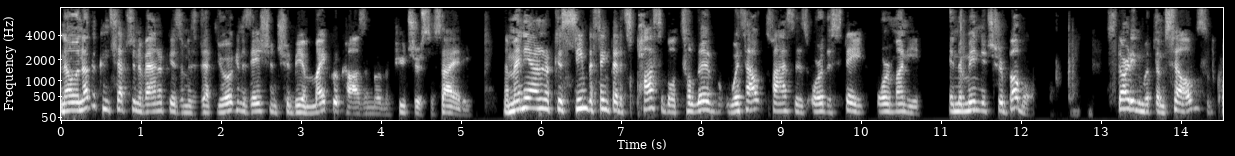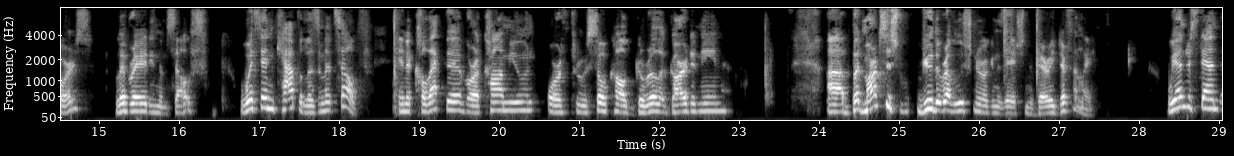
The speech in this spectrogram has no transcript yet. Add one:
Now, another conception of anarchism is that the organization should be a microcosm of a future society. Now, many anarchists seem to think that it's possible to live without classes or the state or money in the miniature bubble, starting with themselves, of course, liberating themselves within capitalism itself, in a collective or a commune or through so-called guerrilla gardening. Uh, but Marxists view the revolutionary organization very differently. We understand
